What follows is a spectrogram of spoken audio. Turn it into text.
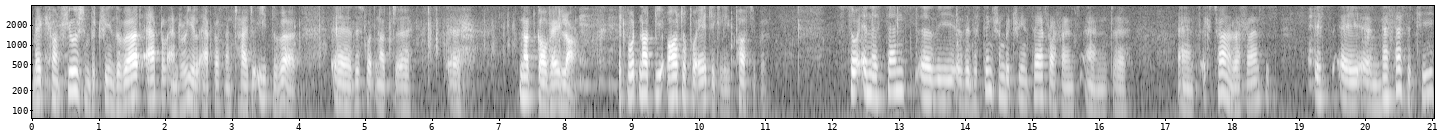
make confusion between the word apple and real apples and try to eat the word, uh, this would not, uh, uh, not go very long. It would not be autopoietically possible. So, in a sense, the, the distinction between self reference and, and external references is a, a necessity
